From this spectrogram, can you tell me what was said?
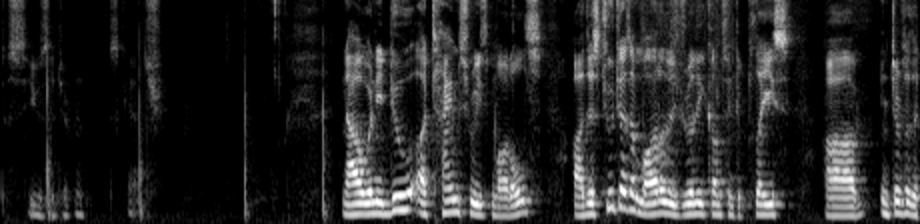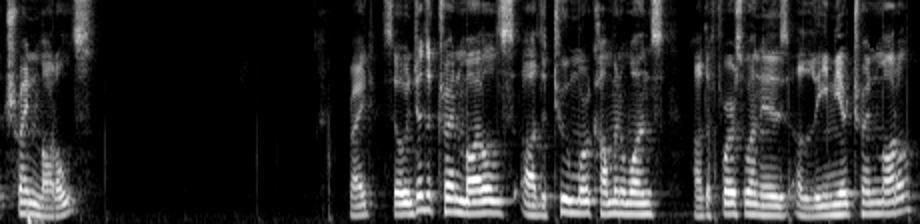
just use a different sketch. Now, when you do a time series models, uh, there's two types of model which really comes into place uh, in terms of the trend models. Right, so in terms of trend models, uh, the two more common ones, uh, the first one is a linear trend model.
